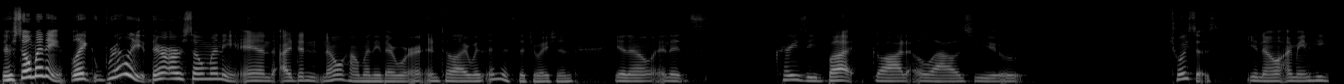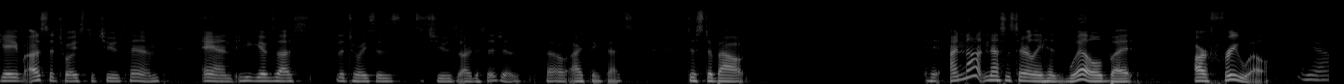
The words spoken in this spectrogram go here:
there's so many. Like, really, there are so many. And I didn't know how many there were until I was in this situation, you know, and it's crazy, but God allows you choices. You know, I mean, He gave us a choice to choose Him, and He gives us the choices to choose our decisions. So I think that's just about uh, not necessarily his will, but our free will. Yeah.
